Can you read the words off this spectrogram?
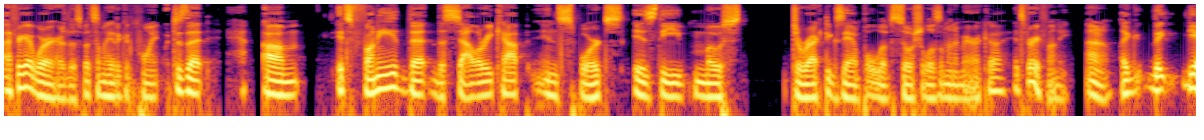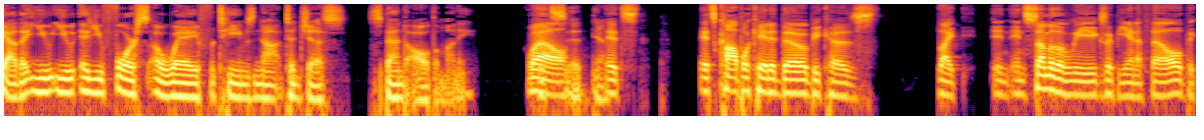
I forget where I heard this, but somebody had a good point, which is that um it's funny that the salary cap in sports is the most direct example of socialism in America. It's very funny. I don't know, like the, yeah, that you you you force a way for teams not to just spend all the money. Well, it's, it, yeah. it's it's complicated though because like in, in some of the leagues like the NFL, the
